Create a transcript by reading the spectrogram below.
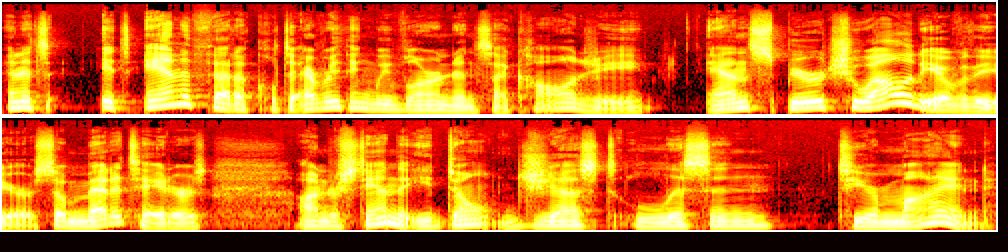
And it's it's antithetical to everything we've learned in psychology and spirituality over the years. So meditators understand that you don't just listen to your mind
